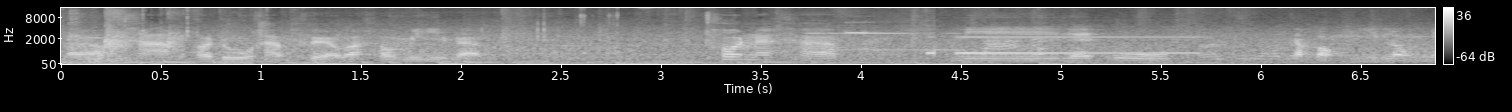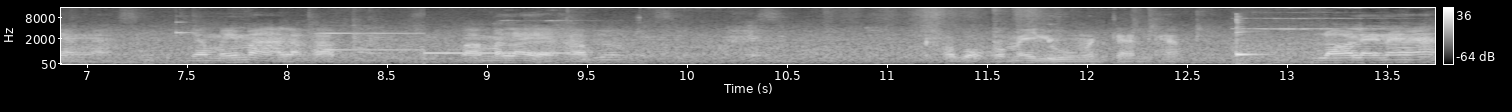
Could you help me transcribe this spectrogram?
เราต้องถามเขาดูครับเผื่อว่าเขามีแบบ โทษนะครับ มีเรดบูกระป๋องนี้ลงยังอะ ยังไม่มาเหรอครับ มาเมื่อไหร่อะครับ เขาบอกว่าไม่รู้เหมือนกันครับ รออะไรนะฮะ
